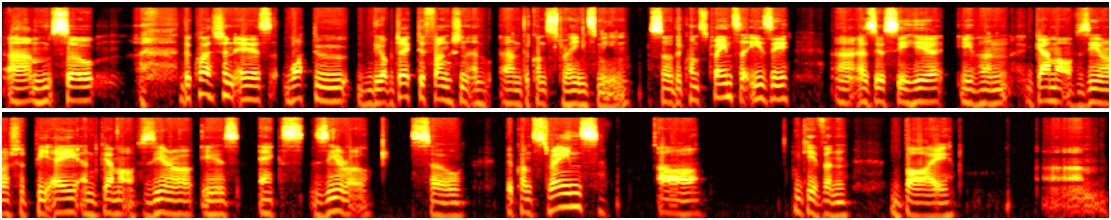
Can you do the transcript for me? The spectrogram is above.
Um, so the question is, what do the objective function and, and the constraints mean? So the constraints are easy. Uh, as you see here, even gamma of 0 should be a, and gamma of 0 is x0. So the constraints are given by um,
